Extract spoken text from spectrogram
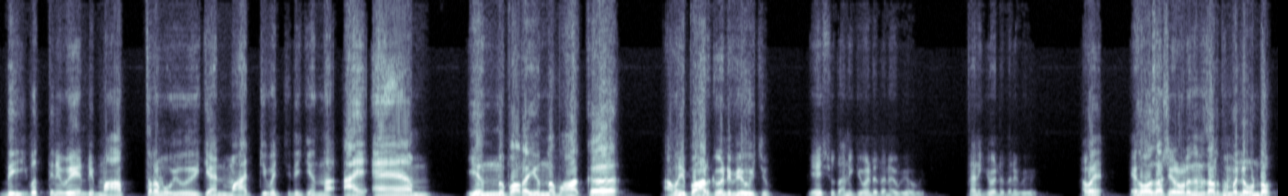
ദൈവത്തിന് വേണ്ടി മാത്രം ഉപയോഗിക്കാൻ മാറ്റിവെച്ചിരിക്കുന്ന ഐ ആം എന്ന് പറയുന്ന വാക്ക് അവനിപ്പോൾ ആർക്ക് വേണ്ടി ഉപയോഗിച്ചു? യേശു തനിക്ക് വേണ്ടി തന്നെ ഉപയോഗിച്ചു. തനിക്ക് വേണ്ടി തന്നെ ഉപയോഗിച്ചു. അവൻ യഹോസാക്ഷികൾ പറയുന്നതിന് അർത്ഥം വല്ലതും ഉണ്ടോ?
